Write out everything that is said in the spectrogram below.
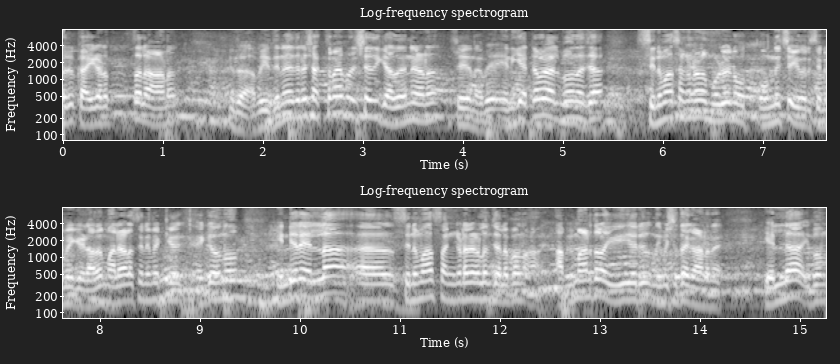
ഒരു കൈകടത്തലാണ് ഇത്. അപ്പോൾ ഇതിനെതിരെ ശക്തമായി പ്രതിഷേധിക്കുക അത് തന്നെയാണ് ചെയ്യുന്നത്. അപ്പോൾ എനിക്ക് ഏറ്റവും വലിയ അത്ഭുതം എന്ന് വെച്ചാൽ സിനിമാ സംഘടനകൾ മുഴുവൻ ഒന്നിച്ച് ചെയ്യുന്ന ഒരു സിനിമയ്ക്കാണ്. അത് മലയാള സിനിമയ്ക്ക് എനിക്ക് തോന്നുന്നു ഇന്ത്യയിലെ എല്ലാ സിനിമാ സംഘടനകളും ചിലപ്പോൾ അഭിമാനത്തോടെ ഈ ഒരു നിമിഷത്തെ കാണുന്നത്. എല്ലാ ഇപ്പം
